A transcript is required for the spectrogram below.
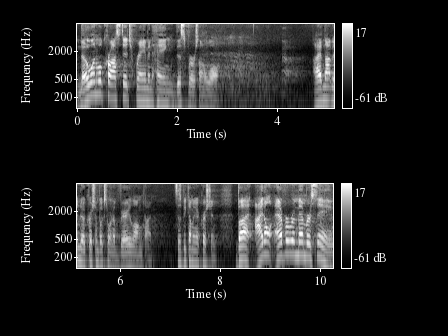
no one will cross stitch, frame, and hang this verse on a wall. I have not been to a Christian bookstore in a very long time since becoming a Christian. But I don't ever remember seeing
